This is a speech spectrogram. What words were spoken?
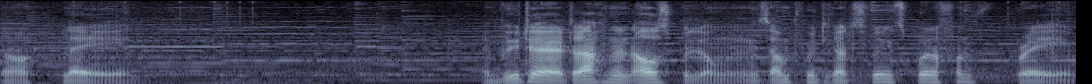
So, Clay. Der Büter der Drachen in Ausbildung, sanftmütiger Zwillingsbruder von Frame.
